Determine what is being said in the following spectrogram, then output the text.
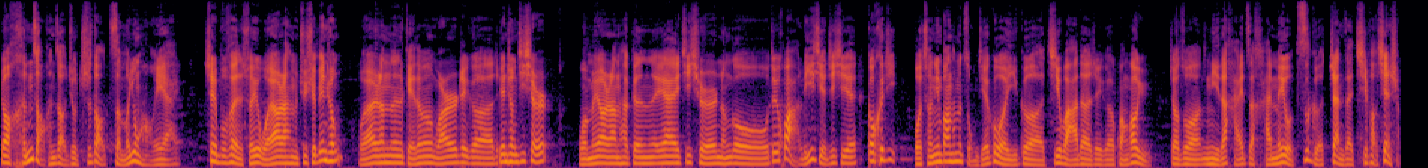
要很早很早就知道怎么用好 AI 这部分，所以我要让他们去学编程，我要让他们给他们玩这个编程机器人儿，我们要让他跟 AI 机器人能够对话，理解这些高科技。我曾经帮他们总结过一个鸡娃的这个广告语，叫做“你的孩子还没有资格站在起跑线上”。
